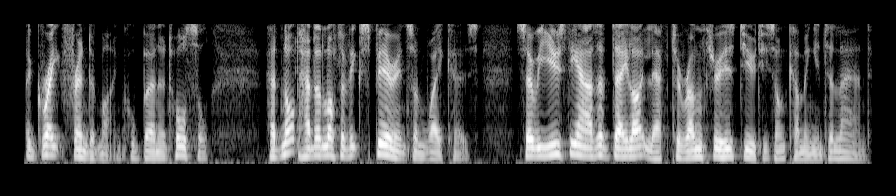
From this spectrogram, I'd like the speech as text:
a great friend of mine called Bernard Horsell, had not had a lot of experience on Wacos, so we used the hours of daylight left to run through his duties on coming into land.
